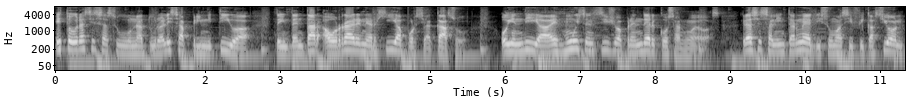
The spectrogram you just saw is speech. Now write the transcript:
Esto gracias a su naturaleza primitiva de intentar ahorrar energía por si acaso. Hoy en día es muy sencillo aprender cosas nuevas. Gracias al Internet y su masificación,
